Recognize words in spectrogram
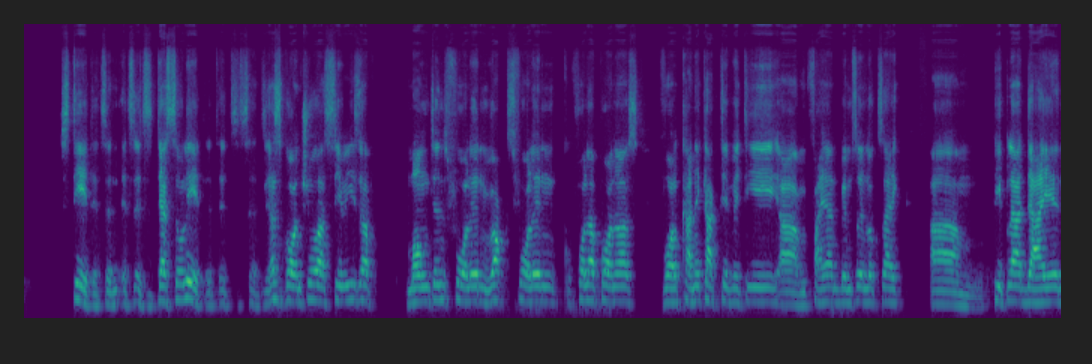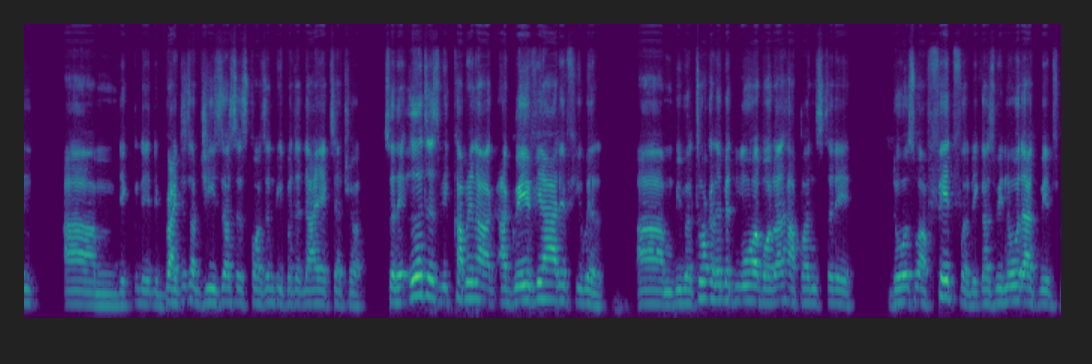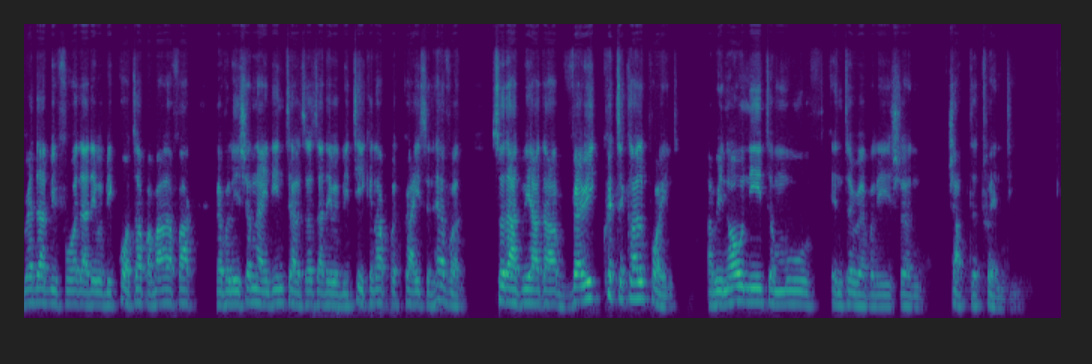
state. It's in, it's it's desolate. It, it's, it's just gone through a series of mountains falling, rocks falling, fall upon us, volcanic activity, um, fire and brimstone looks like um, people are dying. Um, the, the, the brightness of Jesus is causing people to die, etc. So the earth is becoming a, a graveyard, if you will. Um, we will talk a little bit more about what happens to the those who are faithful, because we know that we've read that before that they will be caught up. As A matter of fact, Revelation 19 tells us that they will be taken up with Christ in heaven. So that we are at a very critical point, and we now need to move into Revelation chapter 20.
